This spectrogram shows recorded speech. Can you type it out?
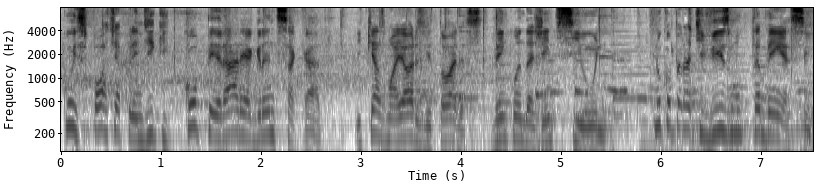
Com o esporte aprendi que cooperar é a grande sacada e que as maiores vitórias vêm quando a gente se une. No cooperativismo também é assim.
